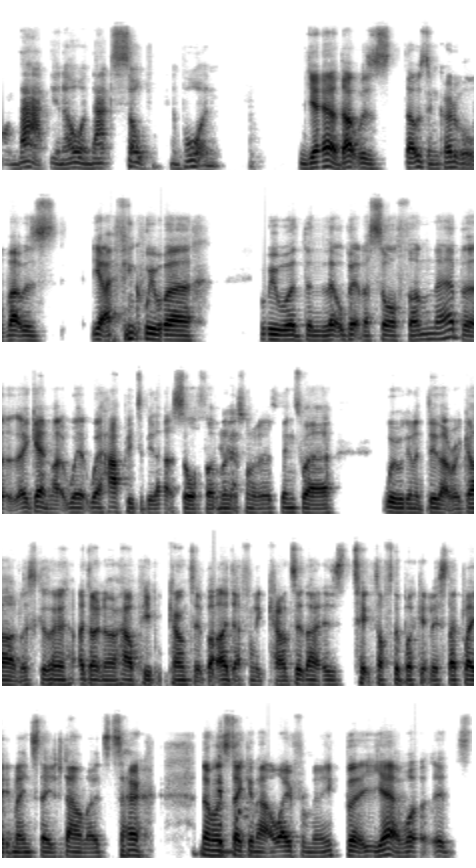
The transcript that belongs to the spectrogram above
on that, you know, and that's so important. Yeah, that was that was incredible. That was yeah, I think we were we were the little bit of a sore thumb there, but again, like we're we're happy to be that sore thumb, yeah. and it's one of those things where we were going to do that regardless because I, I don't know how people count it, but I definitely count it. That is ticked off the bucket list. I played main stage downloads, so no one's taking that away from me. But yeah, what it's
